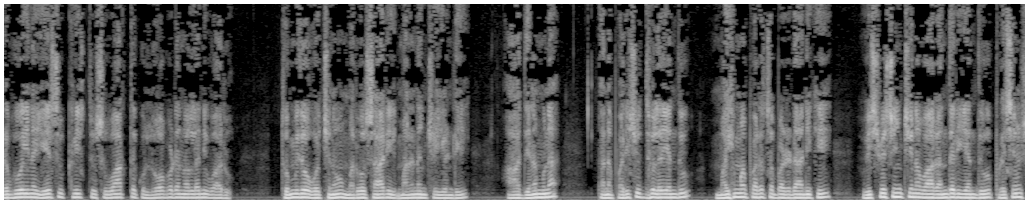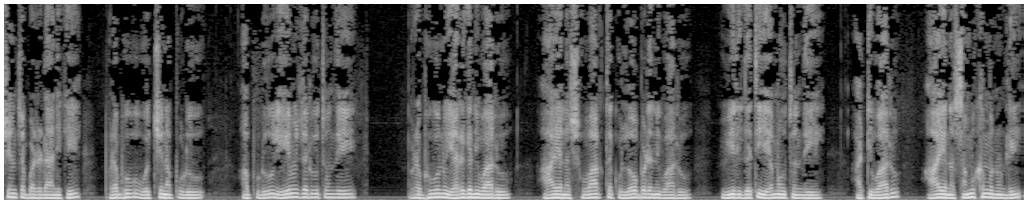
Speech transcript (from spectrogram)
ప్రభు అయిన యేసుక్రీస్తు సువార్తకు లోబడనొల్లని వారు. తొమ్మిదో వచనం మరోసారి మననం చెయ్యండి ఆ దినమున తన పరిశుద్ధులయందు మహిమపరచబడడానికి విశ్వసించిన వారందరి యందు ప్రశంసించబడడానికి ప్రభువు వచ్చినప్పుడు అప్పుడు ఏమి జరుగుతుంది? ప్రభువును ఎరగని వారు ఆయన సువార్తకు లోబడని వారు వీరి గతి ఏమవుతుంది? అట్టివారు ఆయన సముఖము నుండి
